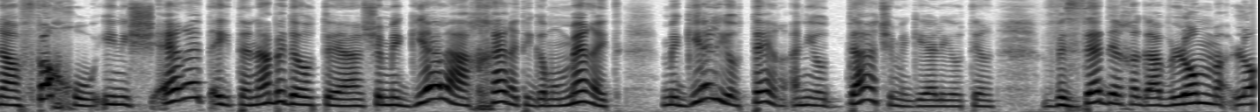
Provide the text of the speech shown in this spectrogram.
נהפוך הוא, היא נשארת איתנה בדעותיה, שמגיע לה אחרת, היא גם אומרת, מגיע לי יותר, אני יודעת שמגיע לי יותר. וזה, דרך אגב, לא, לא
